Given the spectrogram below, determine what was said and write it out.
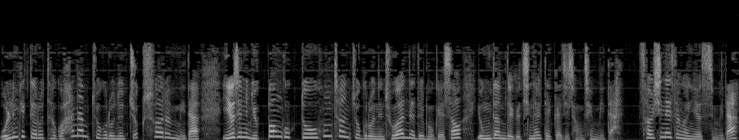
올림픽대로 타고 하남 쪽으로는 쭉 수월합니다. 이어지는 6번 국도 홍천 쪽으로는 조한나들목에서 용담대교 지날 때까지 정체입니다. 서울 시내 상황이었습니다.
